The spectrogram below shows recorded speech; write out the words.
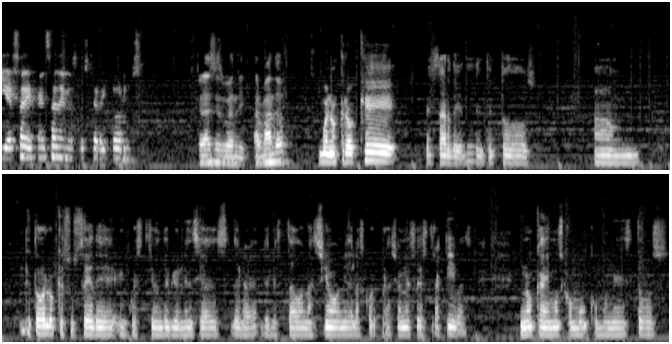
y esa defensa de nuestros territorios. Gracias, Wendy. Armando. Bueno, creo que pesar de, todos de todo lo que sucede en cuestión de violencias del Estado-Nación y de las corporaciones extractivas. No caemos como, como en estos,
